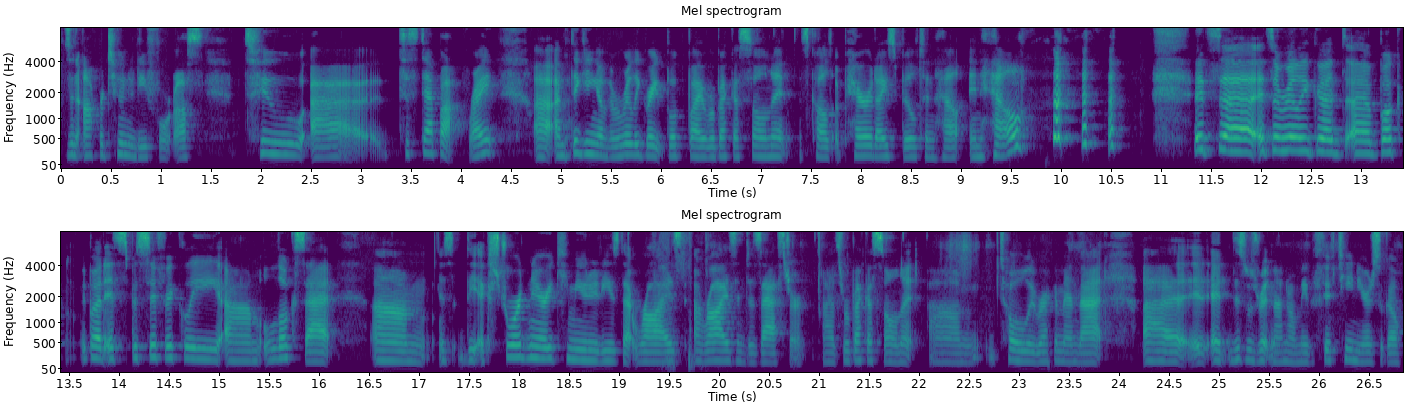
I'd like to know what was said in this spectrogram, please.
It's an opportunity for us to uh, to step up, right? Uh, I'm thinking of a really great book by Rebecca Solnit. It's called A Paradise Built in Hell. In Hell. it's a it's a really good uh, book, but it specifically um, looks at um, the extraordinary communities that rise arise in disaster. Uh, it's Rebecca Solnit. Um, totally recommend that. Uh, it, it, this was written I don't know maybe 15 years ago,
